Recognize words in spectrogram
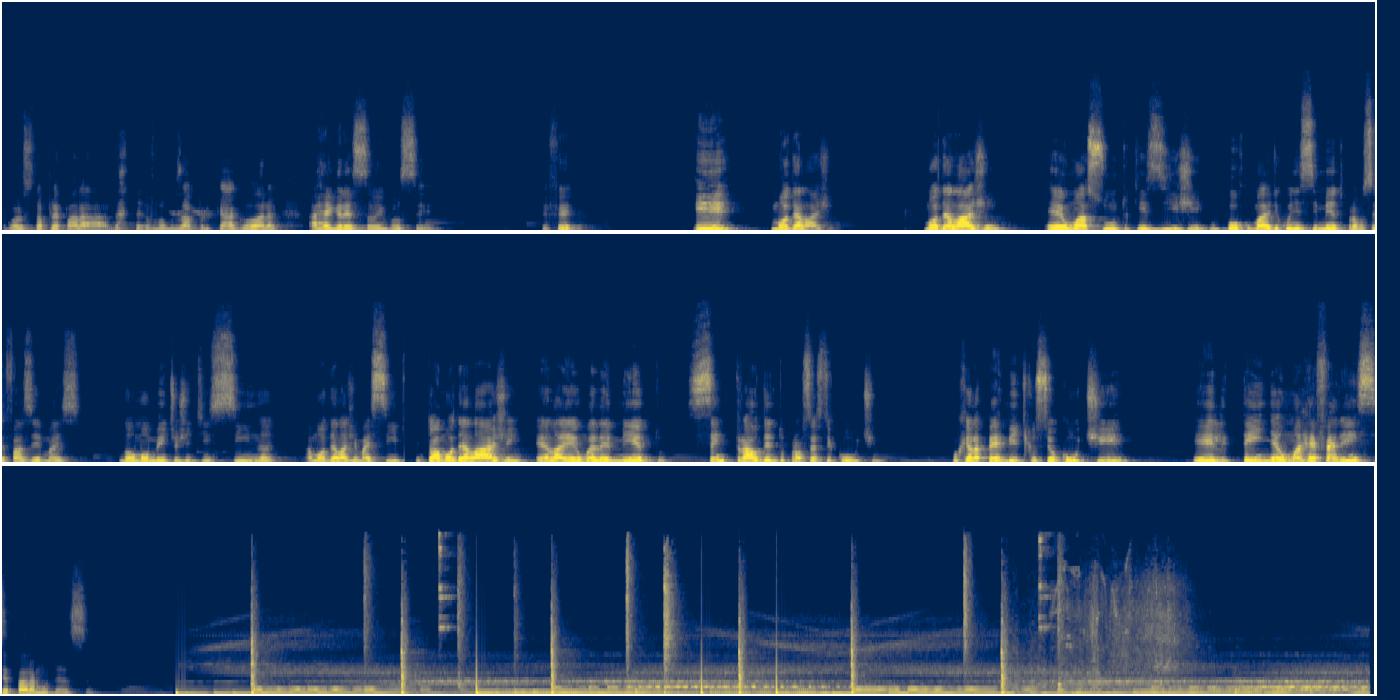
agora você está preparada. Vamos aplicar agora a regressão em você. Perfeito? E modelagem. Modelagem é um assunto que exige um pouco mais de conhecimento para você fazer, mas normalmente a gente ensina a modelagem mais simples. Então a modelagem, ela é um elemento central dentro do processo de coaching porque ela permite que o seu coach ele tenha uma referência para a mudança.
